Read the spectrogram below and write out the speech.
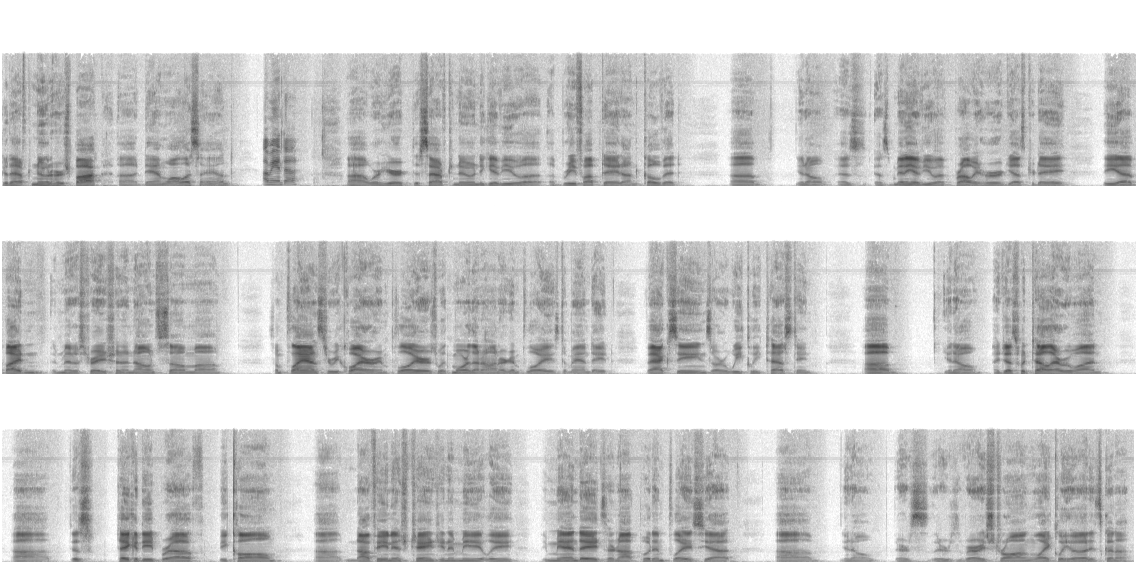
Good afternoon, Hirschbach, uh, Dan Wallace, and Amanda. uh, we're here this afternoon to give you a, a brief update on COVID. Um, you know, as as many of you have probably heard yesterday, the uh, Biden administration announced some uh, some plans to require employers with more than 100 employees to mandate vaccines or weekly testing. Um, you know, I just would tell everyone uh, just take a deep breath, be calm. Uh, nothing is changing immediately. The mandates are not put in place yet. Um, you know, there's there's a very strong likelihood it's gonna,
